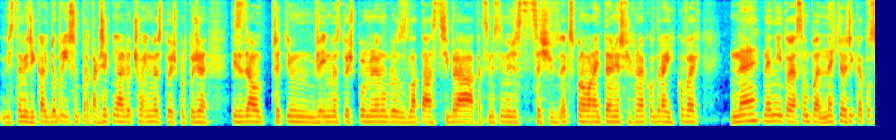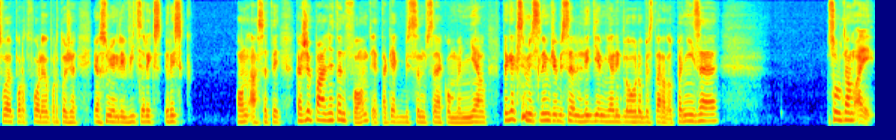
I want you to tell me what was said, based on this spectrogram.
vy jste mi říkali, dobrý, super, tak řekni, ale do čeho investuješ, protože ty jsi dal předtím, že investuješ půl milionu do zlatá a stříbra, tak si myslím, že jsi exponovaný téměř všechno jako v drahých kovech. Ne, není to, já jsem úplně nechtěl říkat to svoje portfolio, protože já jsem někdy víc risk, risk on asety. Každopádně ten fond je tak, jak by jsem se jako měl, tak jak si myslím, že by se lidi měli dlouhodobě starat o peníze. jsou tam i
